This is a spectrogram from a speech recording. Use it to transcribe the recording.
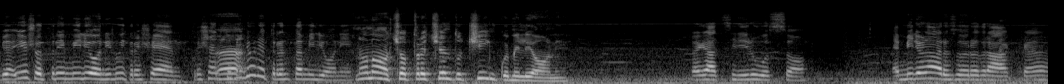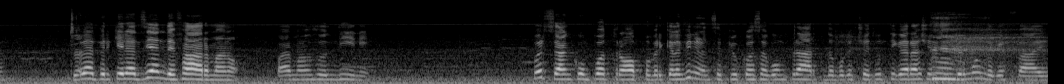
Io ho 3 milioni, lui 300. 300 Eh. milioni e 30 milioni. No, no, ho 305 milioni. Ragazzi di russo. È milionario su Eurotrack, eh. Cioè- Vabbè, perché le aziende farmano. Farmano soldini. Forse anche un po' troppo, perché alla fine non sai più cosa comprarti. Dopo che c'hai tutti i garage in tutto il mondo, che fai?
